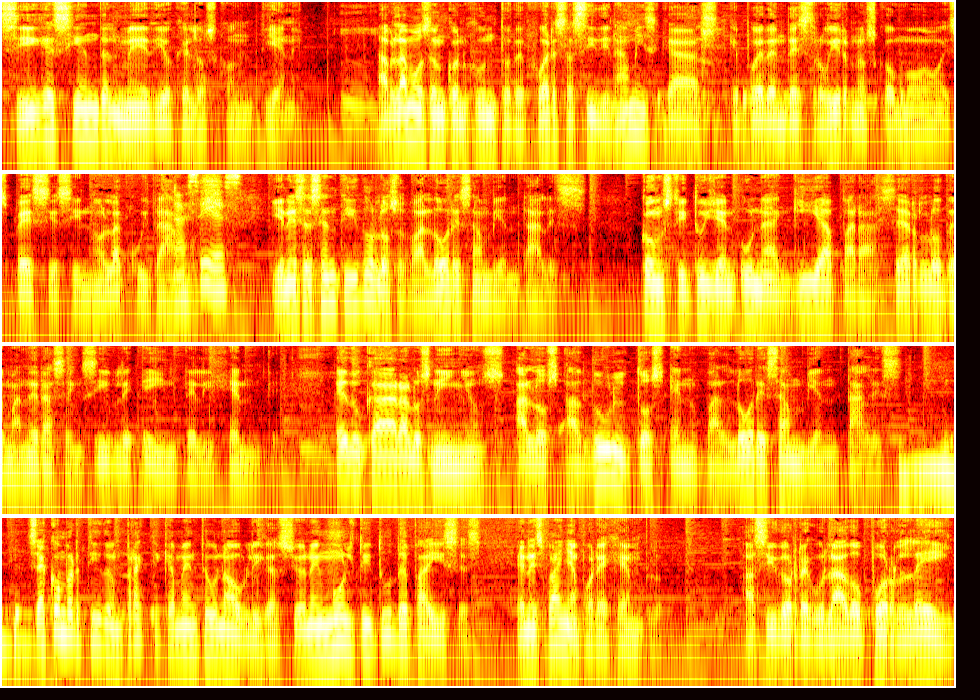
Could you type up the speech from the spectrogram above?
sigue siendo el medio que los contiene. Mm. Hablamos de un conjunto de fuerzas y dinámicas que pueden destruirnos como especie si no la cuidamos. Así es. Y en ese sentido, los valores ambientales constituyen una guía para hacerlo de manera sensible e inteligente. Educar a los niños, a los adultos en valores ambientales se ha convertido en prácticamente una obligación en multitud de países. En España, por ejemplo, ha sido regulado por ley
